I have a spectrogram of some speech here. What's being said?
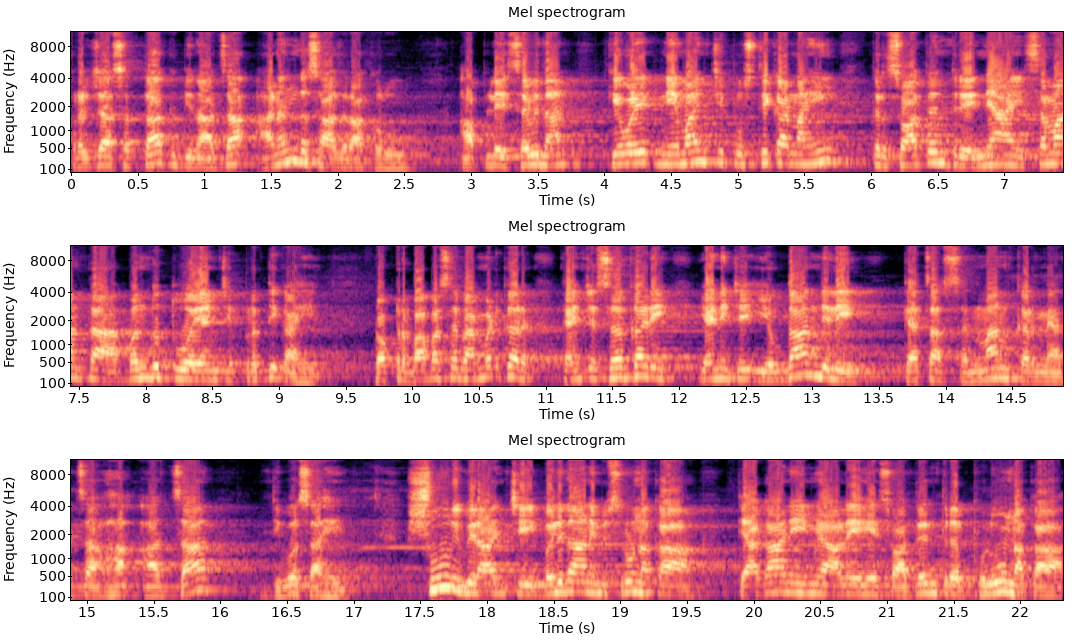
प्रजासत्ताक दिनाचा आनंद साजरा करू. आपले संविधान केवळ एक नियमांची पुस्तिका नाही तर स्वातंत्र्य न्याय समानता बंधुत्व यांचे प्रतीक आहे. डॉक्टर बाबासाहेब आंबेडकर त्यांचे सहकारी यांनी जे योगदान दिले त्याचा सन्मान करण्याचा हा आजचा दिवस आहे. शूरवीरांचे बलिदान विसरू नका त्यागाने मिळाले हे स्वातंत्र्य फुलवू नका.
